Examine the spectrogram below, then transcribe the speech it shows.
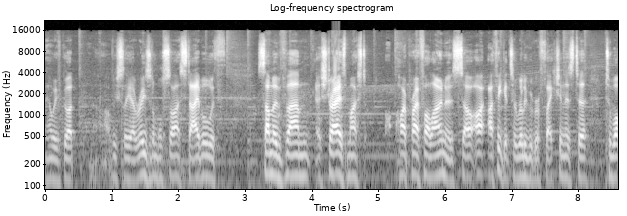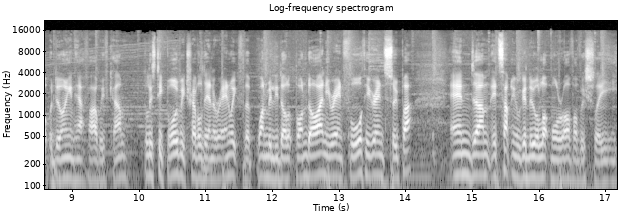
Now we've got obviously a reasonable sized stable with some of um, Australia's most high profile owners. So I, I, think it's a really good reflection as to, to what we're doing and how far we've come. Ballistic Boy, we travelled down to Randwick for the $1 million Bondi and he ran fourth, he ran super and um, it's something we're going to do a lot more of, obviously,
